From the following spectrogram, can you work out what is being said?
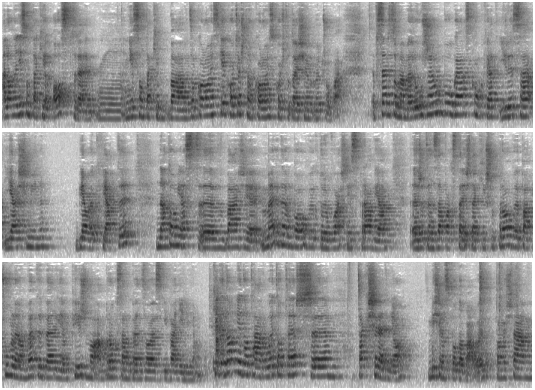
ale one nie są takie ostre, mm, nie są takie bardzo kolońskie, chociaż tę kolońskość tutaj się wyczuwa. W sercu mamy różę bułgarską, kwiat irysa, jaśmin, białe kwiaty. Natomiast e, w bazie mek dębowy, który właśnie sprawia, e, że ten zapach staje się taki szyprowy, paczulę, wetyberiem, piżmo, ambroxan, benzoes i wanilią. Kiedy do mnie dotarły, to też e, tak średnio mi się spodobały. Pomyślałam,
